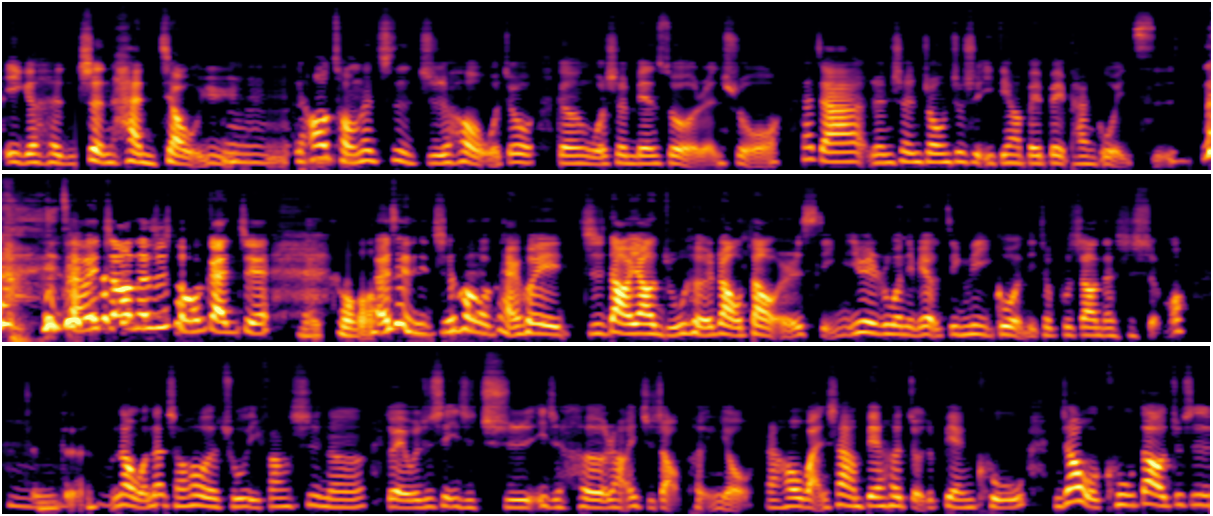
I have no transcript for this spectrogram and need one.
一个很震撼教育。嗯，然后从那次之后，我就跟我身边所有人说，大家人生中就是一定要被背叛过一次，你 才会知道那是什么感觉。没错，而且你之后才会知道要如何绕道而行，因为如果你没有经历过，你就不知道那是什么。真的。那我那时候的处理方式呢？对我就是一直吃，一直喝，然后一直找朋友，然后晚上边喝酒就边哭。你知道我哭到就是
